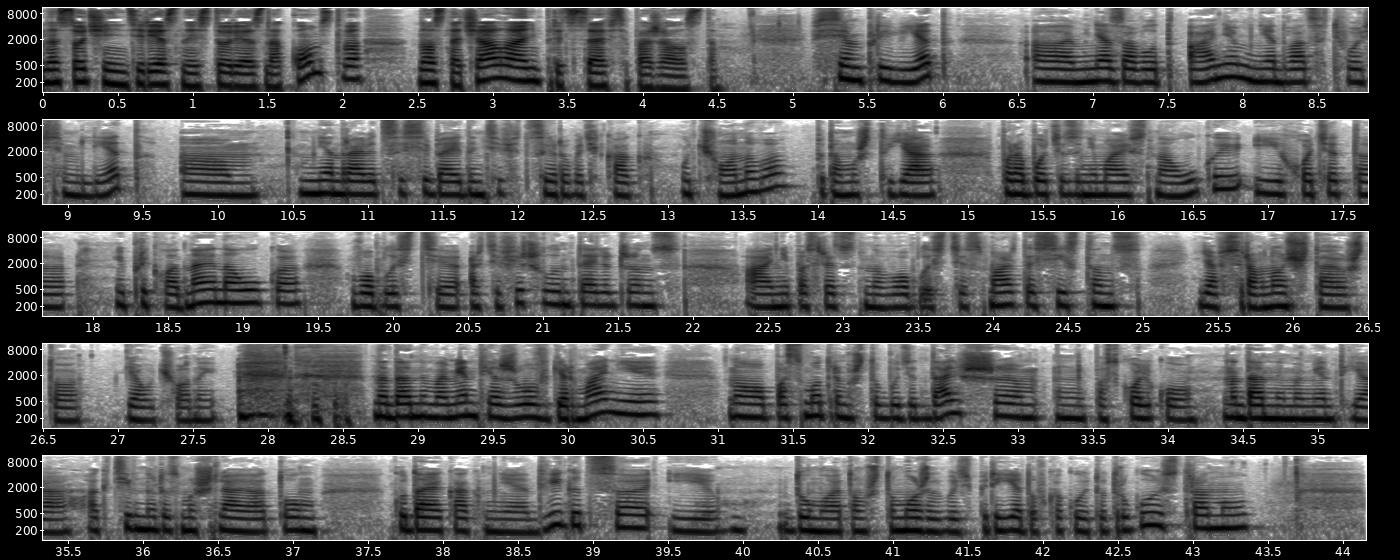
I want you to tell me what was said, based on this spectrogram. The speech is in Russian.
У нас очень интересная история знакомства, но сначала, Ань, представься, пожалуйста. Всем привет! А, меня зовут Аня, мне 28 лет. Мне нравится себя идентифицировать как ученого, потому что я по работе занимаюсь наукой, и хоть это и прикладная наука в области artificial intelligence, а непосредственно в области smart assistance, я все равно считаю, что я ученый. На данный момент я живу в Германии, но посмотрим, что будет дальше, поскольку на данный момент я активно размышляю о том, куда и как мне двигаться, и думаю о том, что, может быть, перееду в какую-то другую страну.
